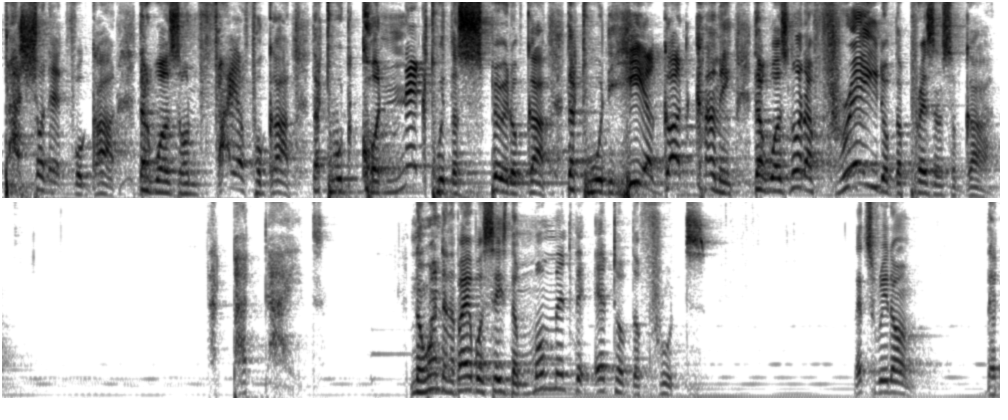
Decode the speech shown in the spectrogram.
passionate for God, that was on fire for God, that would connect with the Spirit of God, that would hear God coming, that was not afraid of the presence of God. That part died. No wonder the Bible says the moment they ate of the fruit, let's read on. The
